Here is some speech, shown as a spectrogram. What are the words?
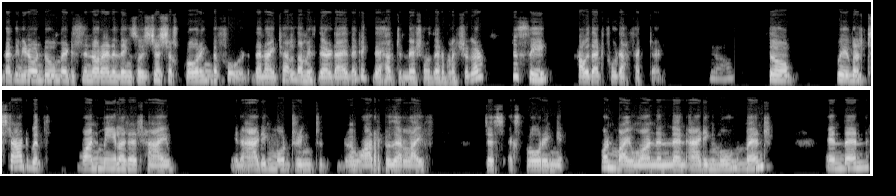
Nothing, we don't do medicine or anything. So it's just exploring the food. Then I tell them if they're diabetic, they have to measure their blood sugar to see how that food affected. Yeah. So we will start with one meal at a time, you know, adding more drink to uh, water to their life, just exploring one by one, and then adding movement, and then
